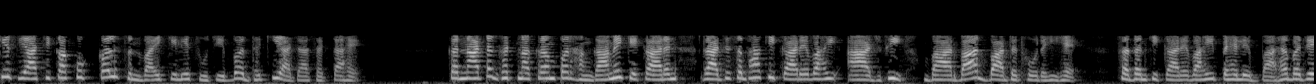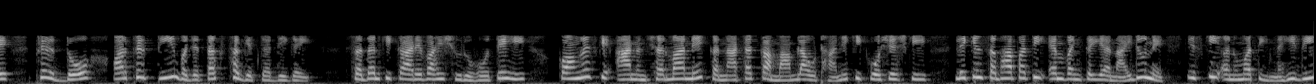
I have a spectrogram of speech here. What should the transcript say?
कि इस याचिका को कल सुनवाई के लिए सूचीबद्ध किया जा सकता है। कर्नाटक घटनाक्रम पर हंगामे के कारण राज्यसभा की कार्यवाही आज भी बार बार बाधित हो रही है। सदन की कार्यवाही पहले 12 बजे, फिर 2 और फिर 3 बजे तक स्थगित कर दी गई। सदन की कार्यवाही शुरू होते ही कांग्रेस के आनंद शर्मा ने कर्नाटक का मामला उठाने की कोशिश की, लेकिन सभापति एम वेंकैया नायडू ने इसकी अनुमति नहीं दी,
